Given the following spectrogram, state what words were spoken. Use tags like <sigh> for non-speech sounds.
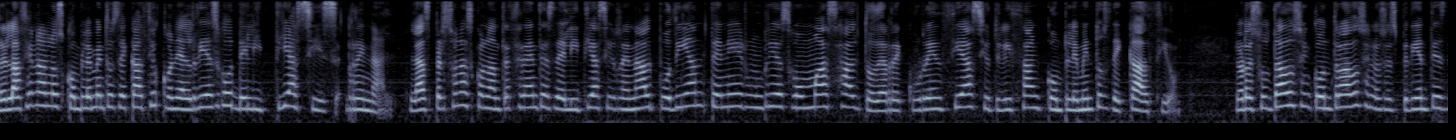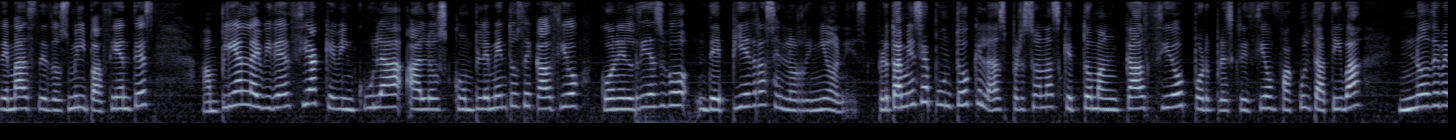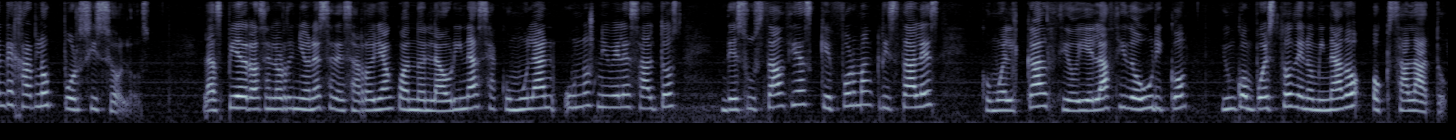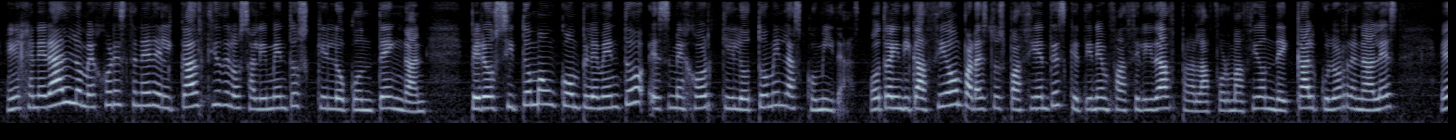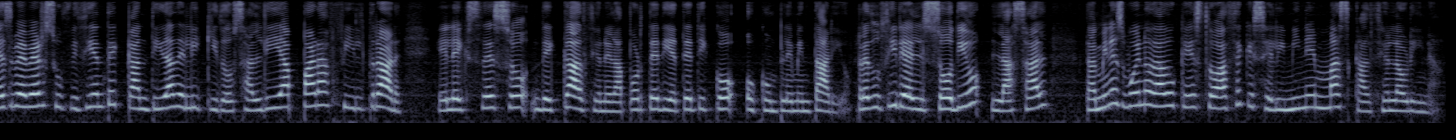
Relacionan los complementos de calcio con el riesgo de litiasis renal. Las personas con antecedentes de litiasis renal podían tener un riesgo más alto de recurrencia si utilizan complementos de calcio. Los resultados encontrados en los expedientes de más de 2.000 pacientes amplían la evidencia que vincula a los complementos de calcio con el riesgo de piedras en los riñones. Pero también se apuntó que las personas que toman calcio por prescripción facultativa no deben dejarlo por sí solos. Las piedras en los riñones se desarrollan cuando en la orina se acumulan unos niveles altos de sustancias que forman cristales como el calcio y el ácido úrico y un compuesto denominado oxalato. En general, lo mejor es tener el calcio de los alimentos que lo contengan, pero si toma un complemento es mejor que lo tomen las comidas. Otra indicación para estos pacientes que tienen facilidad para la formación de cálculos renales es beber suficiente cantidad de líquidos al día para filtrar el exceso de calcio en el aporte dietético o complementario. Reducir el sodio, la sal, también es bueno dado que esto hace que se elimine más calcio en la orina.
